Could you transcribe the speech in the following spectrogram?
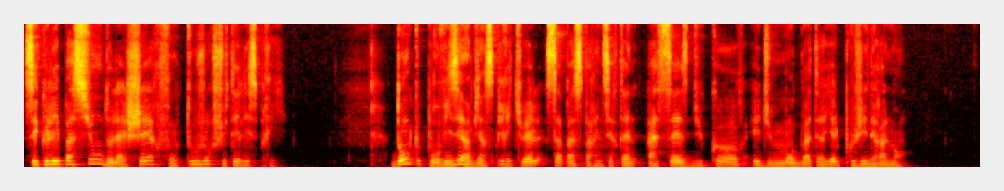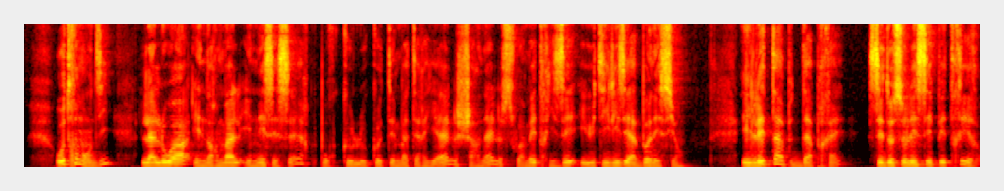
c'est que les passions de la chair font toujours chuter l'esprit. Donc, pour viser un bien spirituel, ça passe par une certaine ascèse du corps et du monde matériel plus généralement. Autrement dit, la loi est normale et nécessaire pour que le côté matériel, charnel, soit maîtrisé et utilisé à bon escient. Et l'étape d'après, c'est de se laisser pétrir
